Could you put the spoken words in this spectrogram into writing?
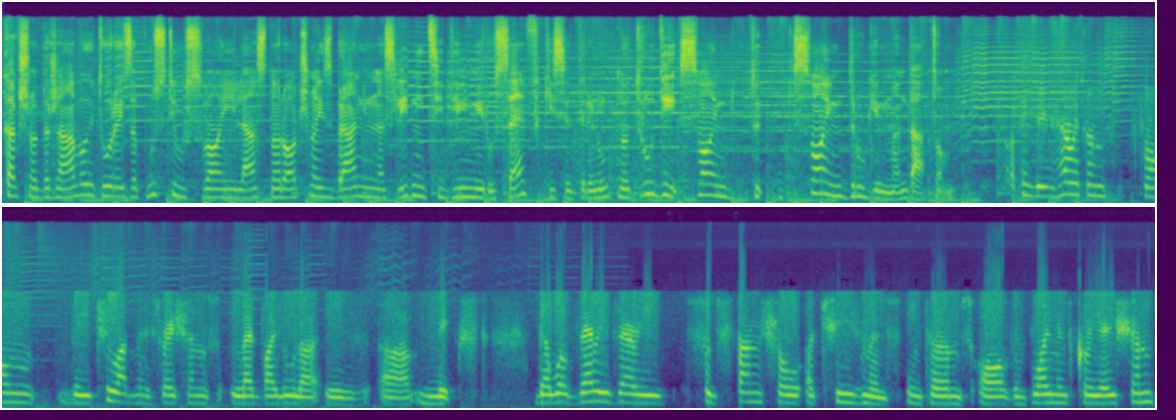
Kakšno državo je torej zapustil svoji lastnoročno izbrani naslednici Dilmi Rousseff, ki se trenutno trudi s svojim, svojim drugim mandatom? the two administrations led by Lula is uh, mixed. There were very, very substantial achievements in terms of employment creation.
